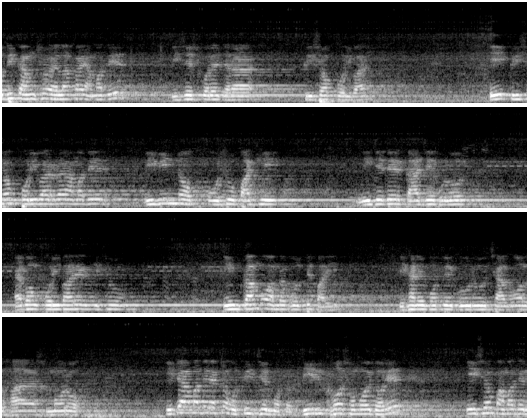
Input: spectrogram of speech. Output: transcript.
অধিকাংশ এলাকায় আমাদের বিশেষ করে যারা কৃষক পরিবার, এই কৃষক পরিবাররা আমাদের বিভিন্ন পশু পাখি নিজেদের কাজে বলুন এবং পরিবারের কিছু ইনকামও আমরা বলতে পারি। এখানের মধ্যে গরু, ছাগল, হাঁস, মোরগ, এটা আমাদের একটা ঐতিহ্যের মতো। দীর্ঘ সময় ধরে এইসব আমাদের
